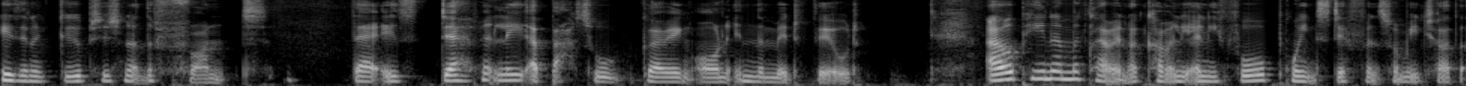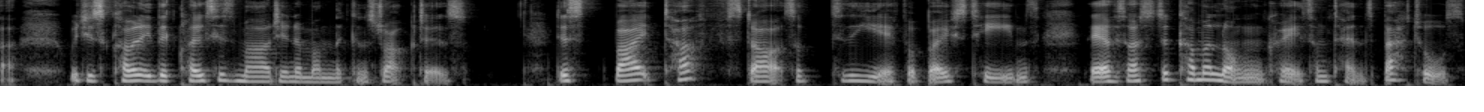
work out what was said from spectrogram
is in a good position at the front, there is definitely a battle going on in the midfield. Alpine and McLaren are currently only four points difference from each other, which is currently the closest margin among the constructors. Despite tough starts of, to the year for both teams, they have started to come along and create some tense battles.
